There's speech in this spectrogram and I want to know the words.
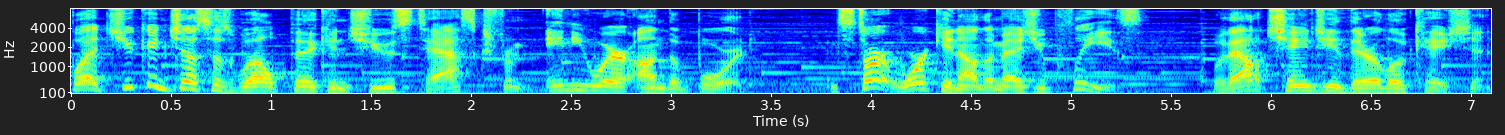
But you can just as well pick and choose tasks from anywhere on the board and start working on them as you please, without changing their location.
